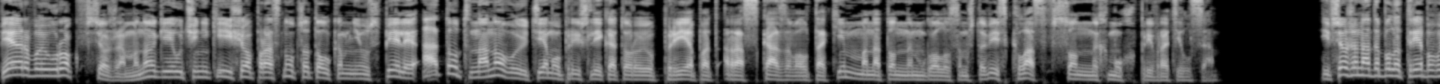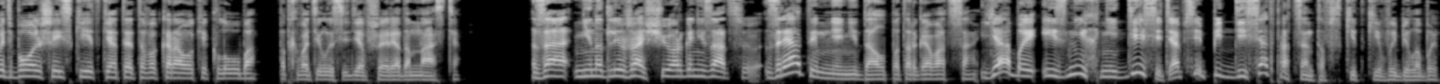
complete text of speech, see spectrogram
Первый урок все же. Многие ученики еще проснуться толком не успели, а тут на новую тему пришли, которую препод рассказывал таким монотонным голосом, что весь класс в сонных мух превратился. И все же надо было требовать большей скидки от этого караоке-клуба, подхватила сидевшая рядом Настя. За ненадлежащую организацию. Зря ты мне не дал поторговаться. Я бы из них не десять, а все пятьдесят процентов скидки выбила бы.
